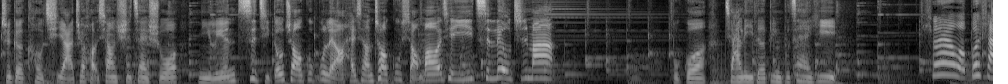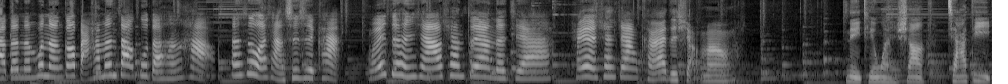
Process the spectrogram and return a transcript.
这个口气啊，就好像是在说你连自己都照顾不了，还想照顾小猫，而且一次六只吗？不过加利德并不在意。虽然我不晓得能不能够把它们照顾得很好，但是我想试试看。我一直很想要像这样的家，还有像这样可爱的小猫。那天晚上，加蒂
